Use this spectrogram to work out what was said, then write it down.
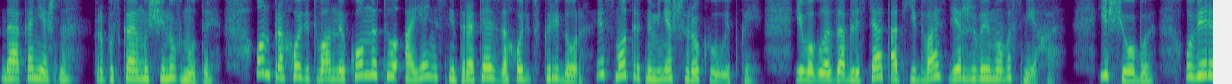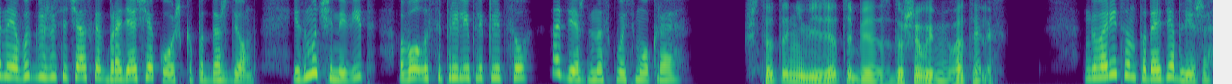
Да, конечно. Пропускаю мужчину внутрь. Он проходит в ванную комнату, а Янис, не торопясь, заходит в коридор и смотрит на меня широкой улыбкой. Его глаза блестят от едва сдерживаемого смеха. Еще бы. Уверена, я выгляжу сейчас как бродячая кошка под дождем. Измученный вид, волосы прилипли к лицу, одежда насквозь мокрая. Что-то не везет тебе с душевыми в отелях. Говорит он, подойдя ближе.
